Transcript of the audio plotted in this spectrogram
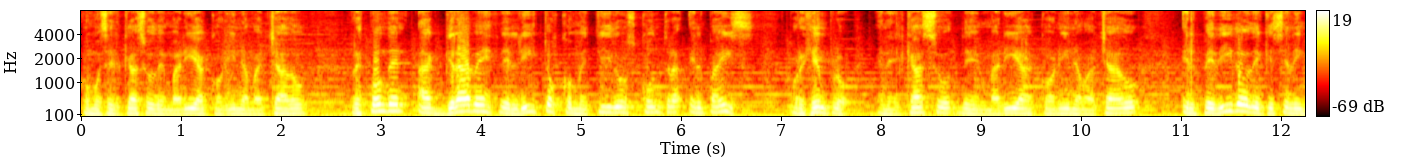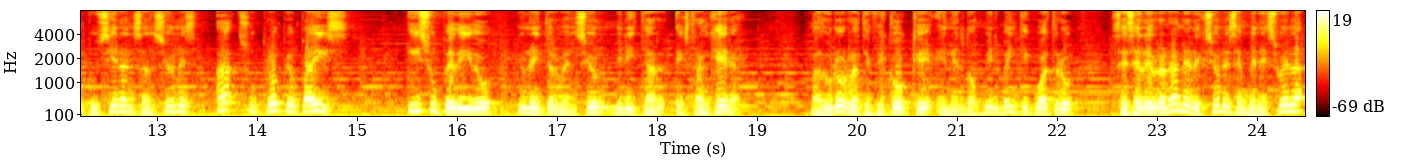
como es el caso de María Corina Machado, responden a graves delitos cometidos contra el país. Por ejemplo, en el caso de María Corina Machado, el pedido de que se le impusieran sanciones a su propio país y su pedido de una intervención militar extranjera. Maduro ratificó que en el 2024 se celebrarán elecciones en Venezuela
